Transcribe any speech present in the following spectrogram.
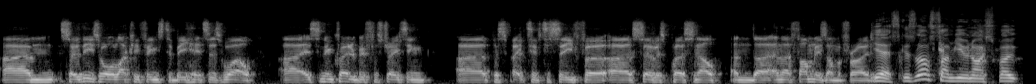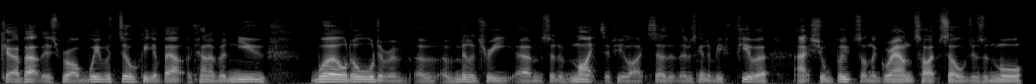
Um, so these are all likely things to be hit as well. It's an incredibly frustrating uh, perspective to see for uh, service personnel and uh, and their families. I'm afraid. Yes, because last time you and I spoke about this, Rob, we were talking about a kind of a new world order of, of, of military um, sort of might, if you like, so that there was going to be fewer actual boots on the ground type soldiers and more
